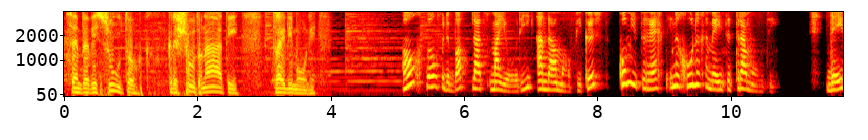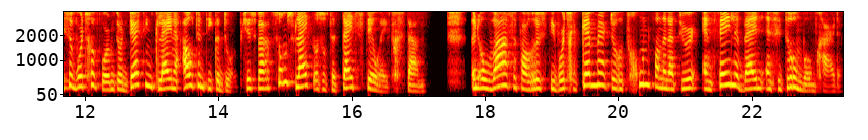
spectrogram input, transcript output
sempre vissuto, cresciuto, nati tra i limoni. Hoog boven de badplaats Maiori aan de Amalfi-kust kom je terecht in de groene gemeente Tramonti. Deze wordt gevormd door 13 kleine authentieke dorpjes waar het soms lijkt alsof de tijd stil heeft gestaan. Een oase van rust die wordt gekenmerkt door het groen van de natuur en vele wijn- en citroenboomgaarden.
